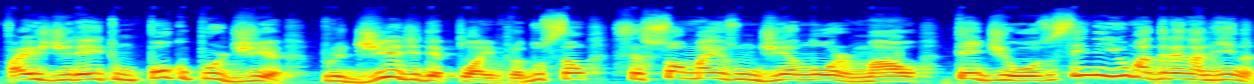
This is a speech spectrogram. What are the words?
Faz direito um pouco por dia. Para o dia de deploy em produção ser só mais um dia normal, tedioso, sem nenhuma adrenalina,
